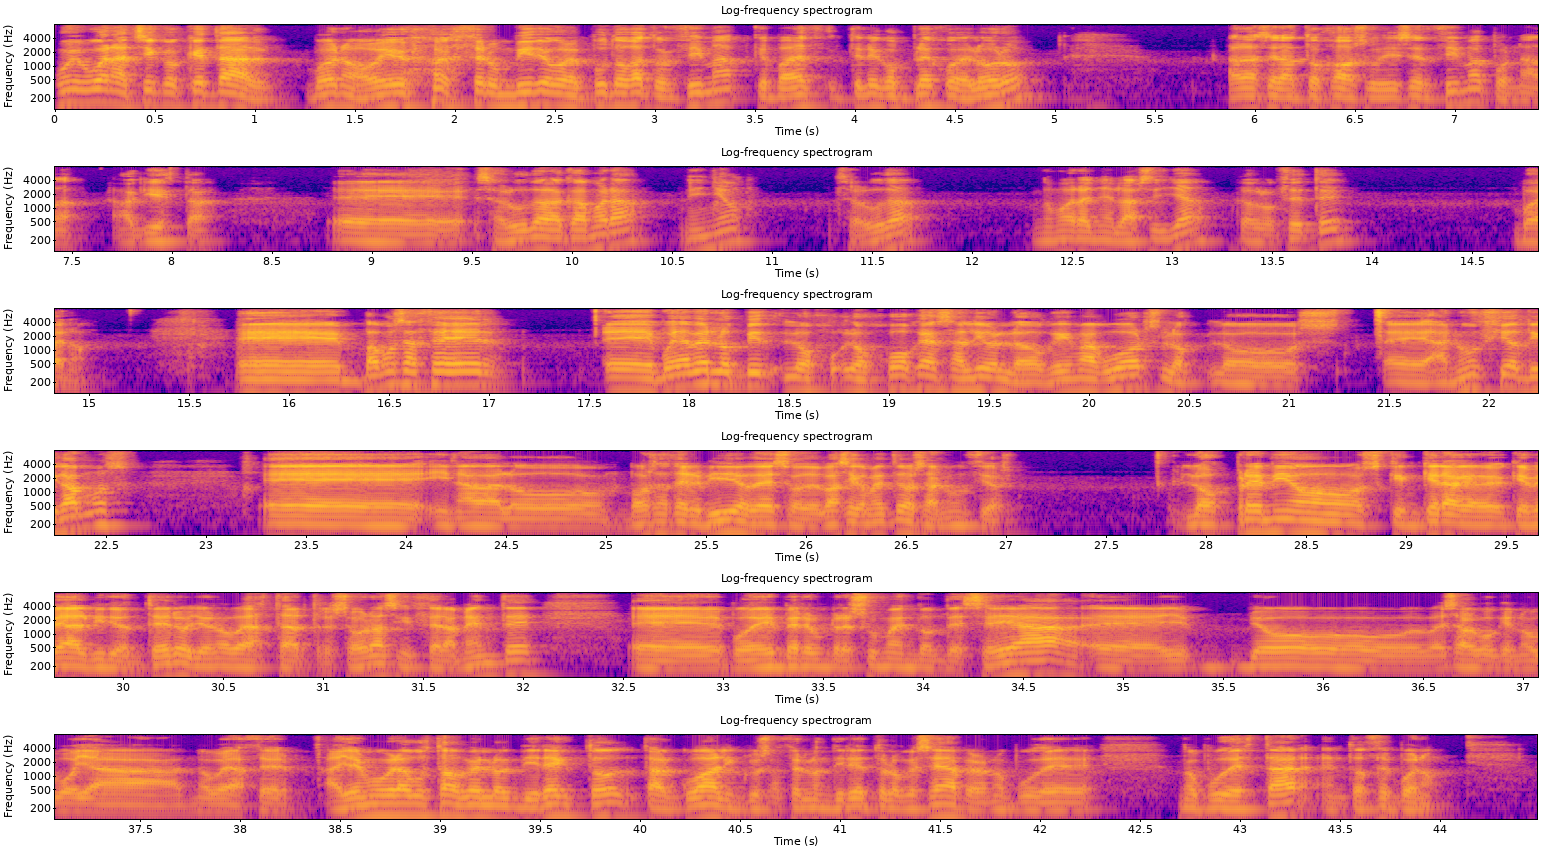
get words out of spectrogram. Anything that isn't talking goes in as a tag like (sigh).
Muy buenas chicos, ¿qué tal? Bueno, hoy (laughs) voy a hacer un vídeo con el puto gato encima, que parece, tiene complejo del oro. Ahora se le ha antojado subirse encima, pues nada, aquí está. Eh, saluda a la cámara, niño. Saluda. No me arañes la silla, cabroncete. Bueno. Eh, vamos a hacer... eh, voy a ver los, los- los juegos que han salido en los Game Awards, los, anuncios, digamos. Y nada, lo, vamos a hacer el vídeo de eso, de básicamente los anuncios. Los premios, quien quiera que, vea el vídeo entero, yo no voy a estar tres horas, sinceramente. Eh, podéis ver un resumen donde sea. eh, yo es algo que no voy a, no voy a hacer. Ayer me hubiera gustado verlo en directo, tal cual, incluso hacerlo en directo, lo que sea, pero no pude, no pude estar. Entonces, bueno,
